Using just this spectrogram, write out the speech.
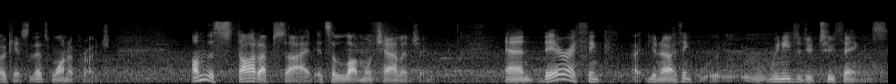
Okay, so that's one approach. On the startup side, it's a lot more challenging. And there, I think, uh, you know, I think we need to do two things.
